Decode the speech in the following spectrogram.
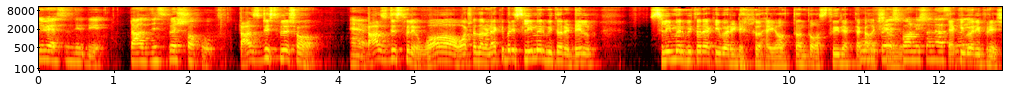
জিবি এসএসডি দিয়ে টাচ ডিসপ্লে সহ। টাচ ডিসপ্লে সহ? হ্যাঁ। টাচ ডিসপ্লে ওয়াও অসাধারণ। একেবারে স্লিমের ভিতরে ডেল স্লিমের ভিতরে একেবারে ডেল ভাই অত্যন্ত অস্থির একটা কালেকশন ফ্রেশ কন্ডিশনে আছে। একেবারে ফ্রেশ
